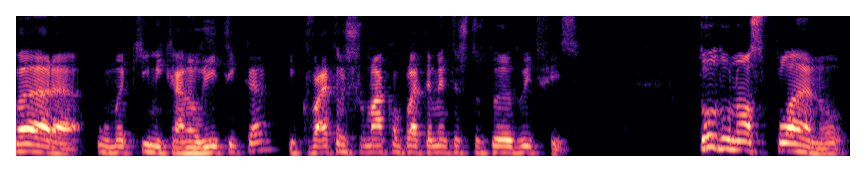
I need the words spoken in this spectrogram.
para uma química analítica e que vai transformar completamente a estrutura do edifício. Todo o nosso plano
